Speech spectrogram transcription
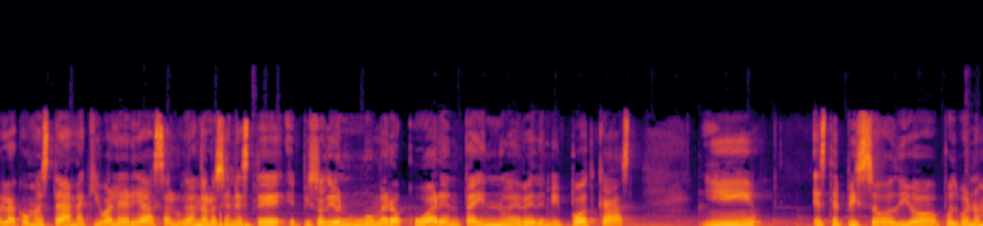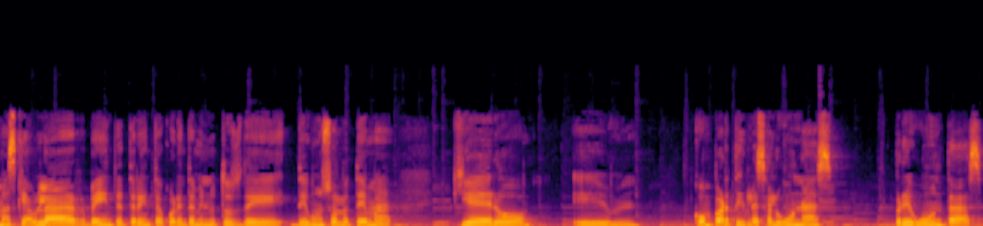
Hola, ¿cómo están? Aquí Valeria saludándolos en este episodio número 49 de mi podcast. Y este episodio, pues bueno, más que hablar 20, 30, 40 minutos de, un solo tema, quiero em, compartirles algunas preguntas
